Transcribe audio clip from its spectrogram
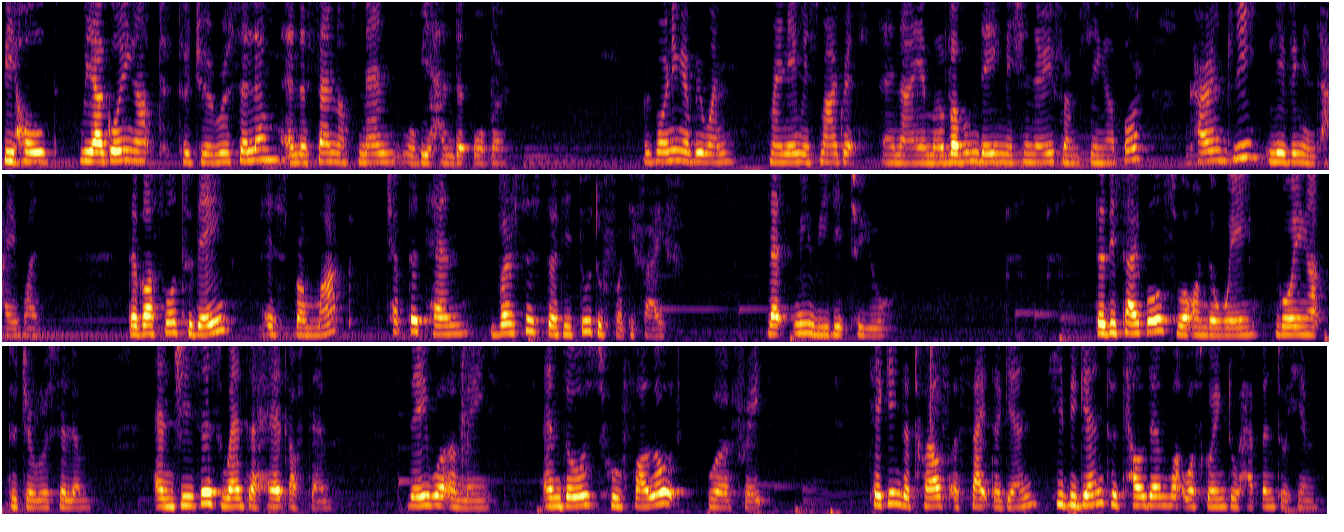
Behold, we are going up to Jerusalem, and the Son of Man will be handed over. Good morning, everyone. My name is Margaret, and I am a Verbum Dei missionary from Singapore, currently living in Taiwan. The Gospel today is from Mark chapter 10, verses 32 to 45. Let me read it to you. The disciples were on the way going up to Jerusalem, and Jesus went ahead of them. They were amazed, and those who followed were afraid. Taking the twelve aside again, he began to tell them what was going to happen to him.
